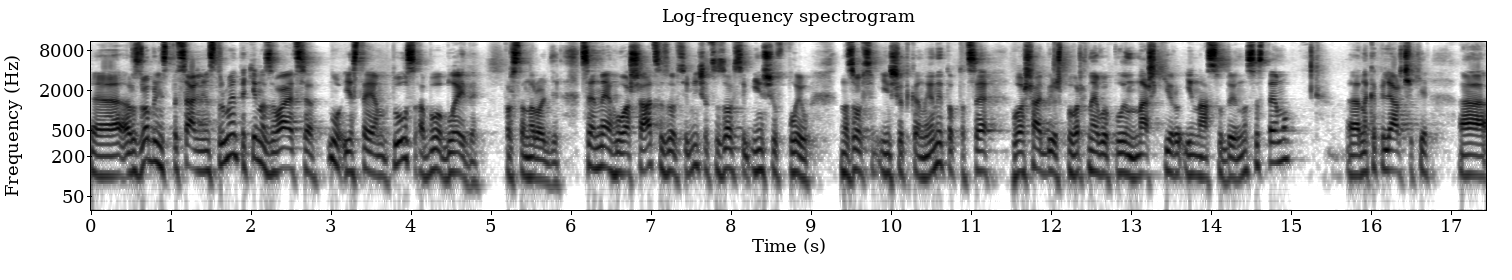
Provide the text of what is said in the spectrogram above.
Е, розроблені спеціальні інструменти, які називаються ну, STM Tools або блейди простонароді. Це не гуаша, це зовсім інше, це зовсім інший вплив на зовсім інші тканини. Тобто, це гуаша більш поверхневий вплив на шкіру і на судинну систему, е, на капілярчики. Е,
